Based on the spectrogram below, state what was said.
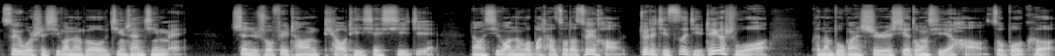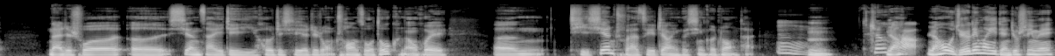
所以我是希望能够尽善尽美，甚至说非常挑剔一些细节，然后希望能够把它做到最好，对得起自己。这个是我可能不管是写东西也好，做播客，乃至说呃现在以及以后这些这种创作，都可能会嗯、体现出来自己这样一个性格状态。嗯嗯，真好，然后我觉得另外一点就是因为。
